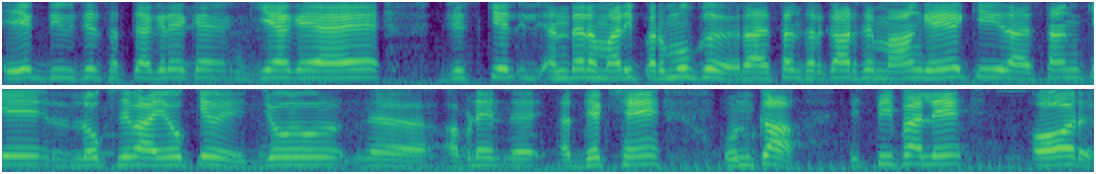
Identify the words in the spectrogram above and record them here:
एक दिवसीय सत्याग्रह किया गया है, जिसके अंदर हमारी प्रमुख राजस्थान सरकार से मांग है कि राजस्थान के लोक सेवा आयोग के जो अपने अध्यक्ष हैं, उनका इस्तीफा ले। और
